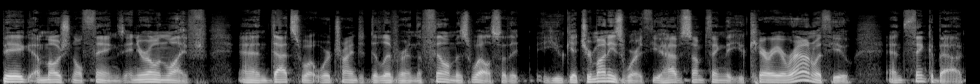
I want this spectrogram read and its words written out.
big emotional things in your own life. And that's what we're trying to deliver in the film as well, so that you get your money's worth. You have something that you carry around with you and think about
